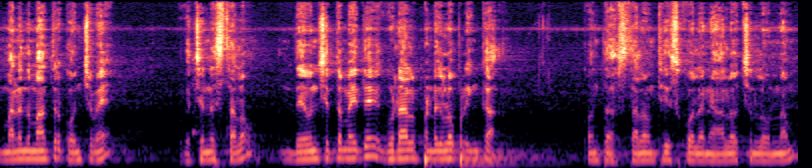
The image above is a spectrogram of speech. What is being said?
మనది మాత్రం కొంచెమే ఒక చిన్న స్థలం. దేవుని చిత్తమైతే గుడాల పండుగ లోపల ఇంకా కొంత స్థలం తీసుకోవాలనే ఆలోచనలో ఉన్నాం.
